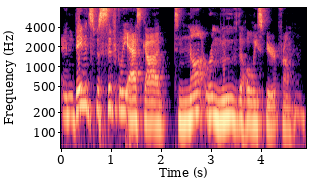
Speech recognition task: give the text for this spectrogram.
And David specifically asked God to not remove the Holy Spirit from him.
